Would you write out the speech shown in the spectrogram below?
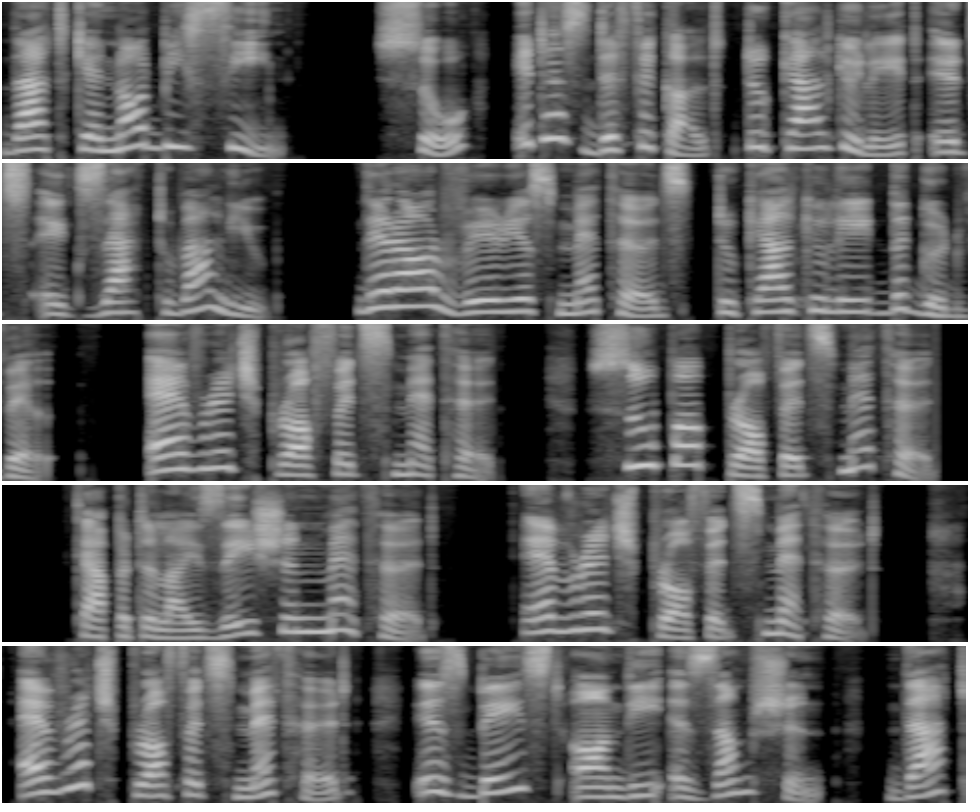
that cannot be seen, so it is difficult to calculate its exact value. There are various methods to calculate the goodwill. Average profits method, super profits method, capitalization method, average profits method. Average profits method is based on the assumption that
